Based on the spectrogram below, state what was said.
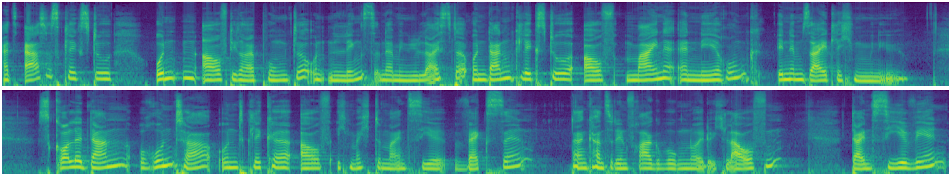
Als erstes klickst du unten auf die drei Punkte, unten links in der Menüleiste und dann klickst du auf Meine Ernährung in dem seitlichen Menü. Scrolle dann runter und klicke auf Ich möchte mein Ziel wechseln. Dann kannst du den Fragebogen neu durchlaufen, dein Ziel wählen,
